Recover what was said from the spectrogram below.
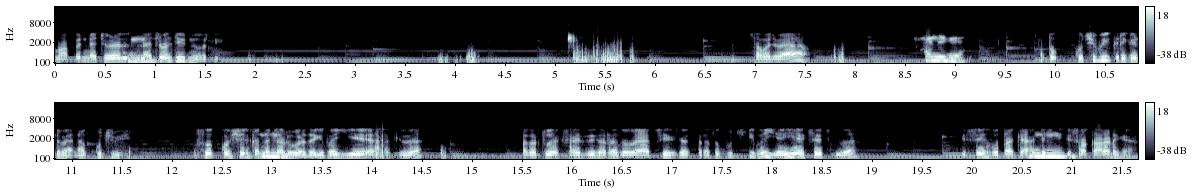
वहाँ पे नेचुरल। नेचुरल चीज़ नहीं होती। समझ में आया? हाँ जी भैया। तो कुछ भी क्रिकेट में है ना कुछ भी उसको क्वेश्चन करना हम्म। चालू कर दे कि भाई ये ऐसा क्यों है? अगर तू एक्सरसाइज भी कर रहा है तो ऐप से एक्सरसाइज कर रहा है तो पूछ कि भाई यही एक्सरसाइज क्यों है? इससे होता क्या है? इस, हम्म। इसका कारण क्या है?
